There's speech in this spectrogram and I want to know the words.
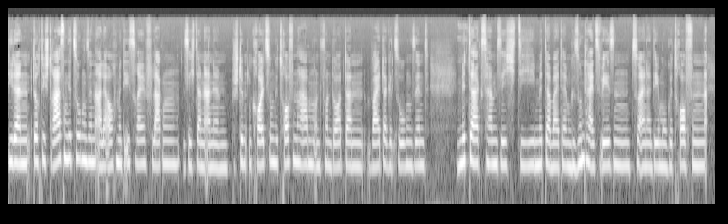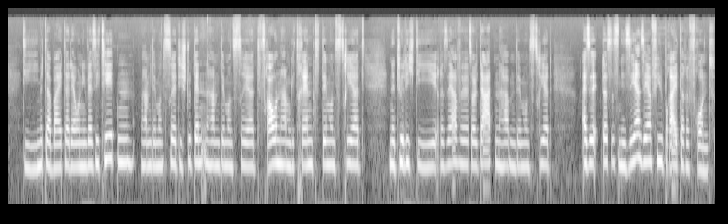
die dann durch die Straßen gezogen sind, alle auch mit Israel-Flaggen, sich dann an einer bestimmten Kreuzung getroffen haben und von dort dann weitergezogen sind. Mittags haben sich die Mitarbeiter im Gesundheitswesen zu einer Demo getroffen. Die Mitarbeiter der Universitäten haben demonstriert, die Studenten haben demonstriert, Frauen haben getrennt demonstriert, natürlich die Reservesoldaten haben demonstriert. Also das ist eine sehr, sehr viel breitere Front.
